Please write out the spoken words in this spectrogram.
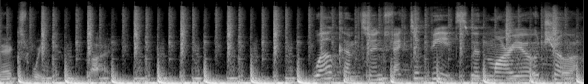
next week. Bye. Welcome to Infected Beats with Mario Ochoa.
